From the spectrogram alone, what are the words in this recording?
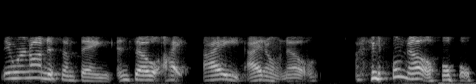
They weren't onto something. And so I I I don't know. I don't know.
